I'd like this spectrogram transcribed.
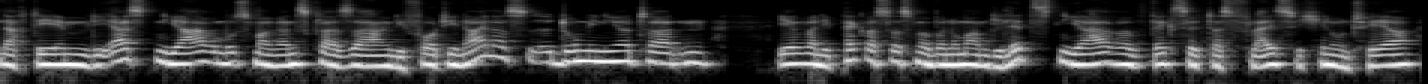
nachdem die ersten Jahre, muss man ganz klar sagen, die 49ers äh, dominiert hatten, irgendwann die Packers das mal übernommen haben. Die letzten Jahre wechselt das fleißig hin und her.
